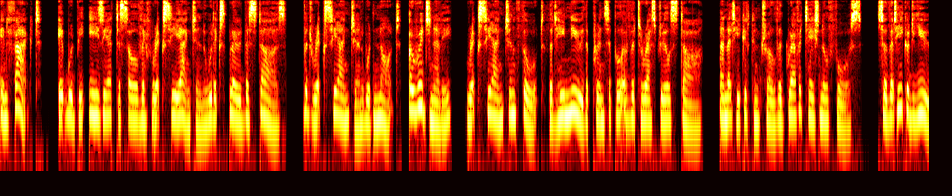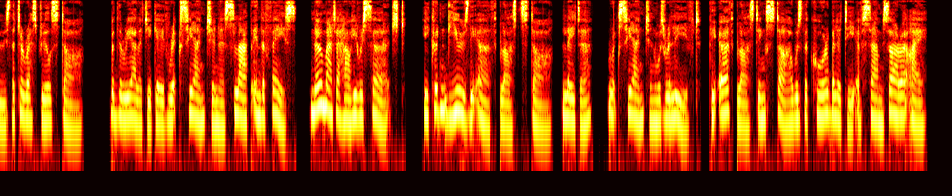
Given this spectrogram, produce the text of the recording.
In fact, it would be easier to solve if Rixianchan would explode the stars, but Rixianchan would not. Originally, Rixianchan thought that he knew the principle of the terrestrial star, and that he could control the gravitational force, so that he could use the terrestrial star. But the reality gave Rick Rixianchan a slap in the face, no matter how he researched, he couldn't use the Earth Blast Star. Later, Rick Ruxianchan was relieved. The Earth Blasting Star was the core ability of Samsara Eye,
